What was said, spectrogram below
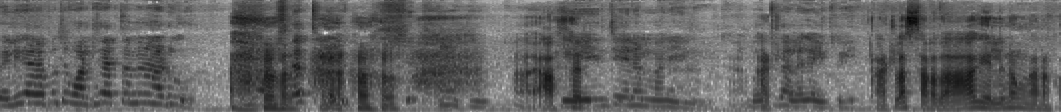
పెళ్ళి కాకపోతే వంట చేస్తానని అడుగు. అసలు అట్లా సరదాగా వెళ్ళినాం కనుక.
